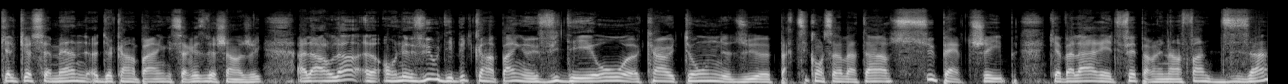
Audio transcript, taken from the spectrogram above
quelques semaines de campagne. Ça risque de changer. Alors là, on a vu au début de campagne une vidéo cartoon du Parti conservateur super cheap qui avait l'air d'être fait par un enfant de 10 ans.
